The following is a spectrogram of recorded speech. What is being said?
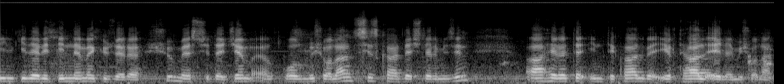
bilgileri dinlemek üzere şu mescide cem olmuş olan siz kardeşlerimizin ahirete intikal ve irtihal eylemiş olan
